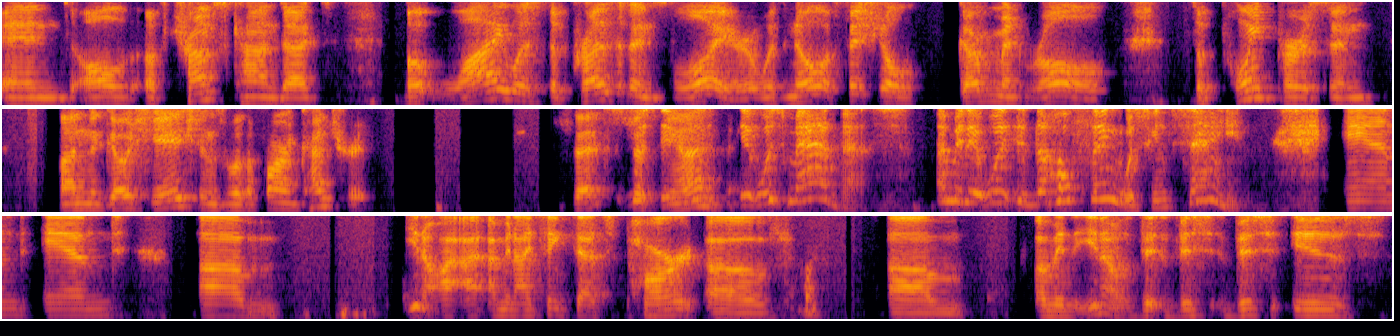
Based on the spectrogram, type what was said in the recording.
and all of Trump's conduct. But why was the president's lawyer, with no official government role, the point person on negotiations with a foreign country? That's just it beyond. Was, it was madness. I mean, it was the whole thing was insane, and and um, you know, I, I mean, I think that's part of. Um, I mean, you know, th- this this is,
